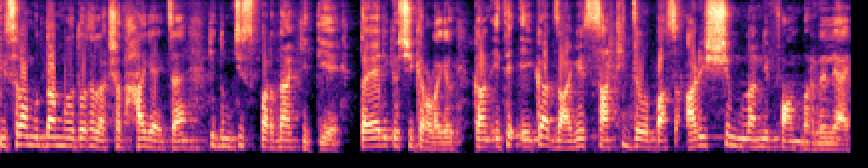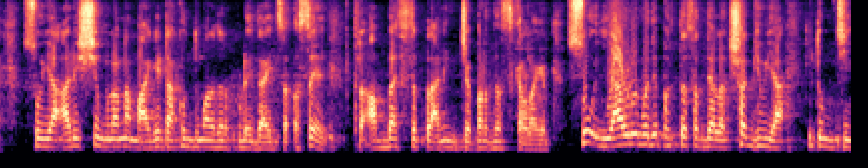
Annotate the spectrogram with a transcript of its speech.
तिसरा मुद्दा महत्त्वाचा लक्षात हा घ्यायचा आहे की तुमची स्पर्धा किती आहे तयारी कशी करावी लागेल. कारण इथे एका जागेसाठी जवळपास अडीचशे मुलांनी फॉर्म भरलेले आहे. सो या अडीचशे मुलांना मागे टाकून तुम्हाला जर पुढे जायचं असेल तर अभ्यासाचं प्लॅनिंग जबरदस्त करावं लागेल. सो यावेळी व्हिडिओमध्ये फक्त सध्या लक्षात घेऊया की तुमची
